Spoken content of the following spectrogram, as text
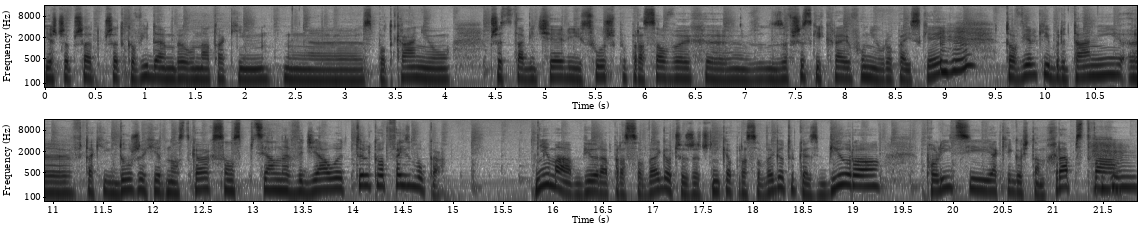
jeszcze przed, przed COVID-em, był na takim e, spotkaniu przedstawicieli służb prasowych e, ze wszystkich krajów Unii Europejskiej. Mhm. To w Wielkiej Brytanii e, w takich dużych jednostkach są specjalne wydziały tylko od Facebooka. Nie ma biura prasowego czy rzecznika prasowego, tylko jest biuro policji jakiegoś tam hrabstwa, Mhm.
